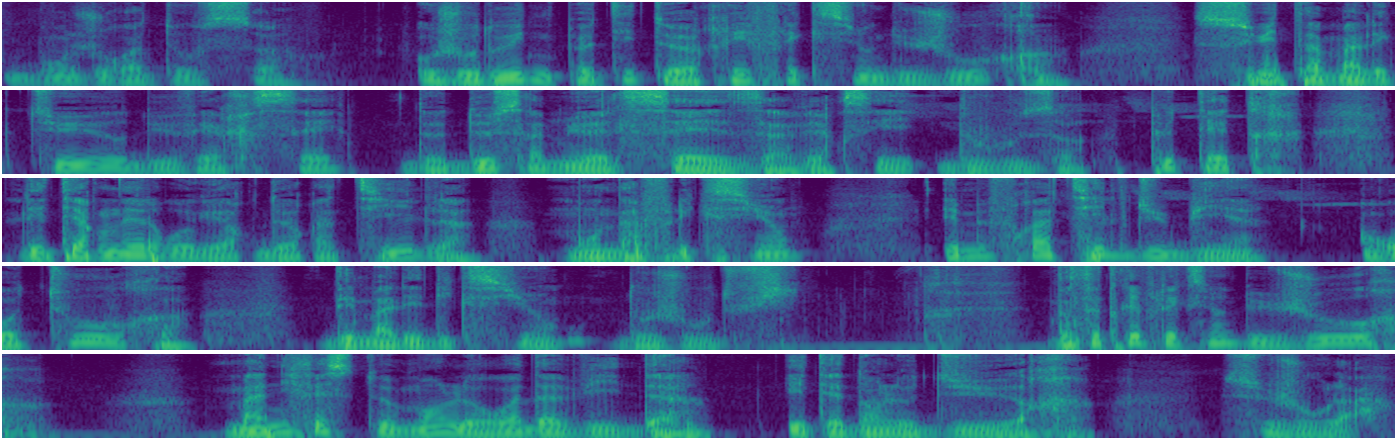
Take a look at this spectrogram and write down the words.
Bonjour à tous. Aujourd'hui, une petite réflexion du jour suite à ma lecture du verset de 2 Samuel 16, verset 12. Peut-être l'Éternel regardera-t-il mon affliction et me fera-t-il du bien en retour des malédictions d'aujourd'hui? Dans cette réflexion du jour, manifestement le roi David était dans le dur ce jour-là.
